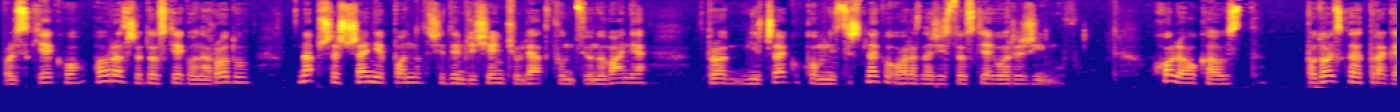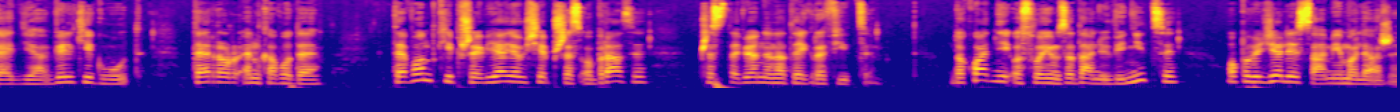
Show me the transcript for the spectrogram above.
polskiego oraz żydowskiego narodu na przestrzeni ponad 70 lat funkcjonowania zbrodniczego komunistycznego oraz nazistowskiego reżimów. Holokaust, podolska tragedia, Wielki Głód, terror NKWD. Te wątki przewijają się przez obrazy przedstawione na tej grafice. Dokładniej o swoim zadaniu w Winicy opowiedzieli sami malarze.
